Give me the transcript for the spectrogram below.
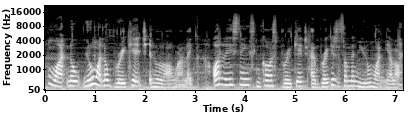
You don't want no you don't want no breakage in the long run. Like all of these things can cause breakage and breakage is something you don't want in your life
